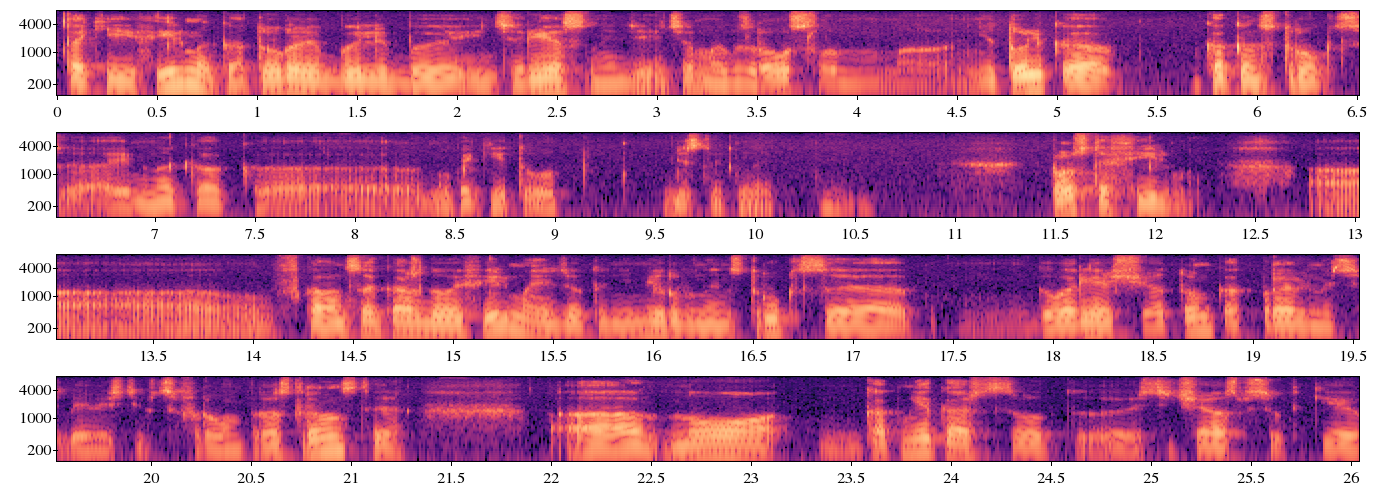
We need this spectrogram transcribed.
такие фильмы, которые были бы интересны детям и взрослым э, не только как инструкция, а именно как э, ну, какие-то вот действительно просто фильмы. А, в конце каждого фильма идет анимированная инструкция, говорящая о том, как правильно себя вести в цифровом пространстве. А, но, как мне кажется, вот э, сейчас все-таки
